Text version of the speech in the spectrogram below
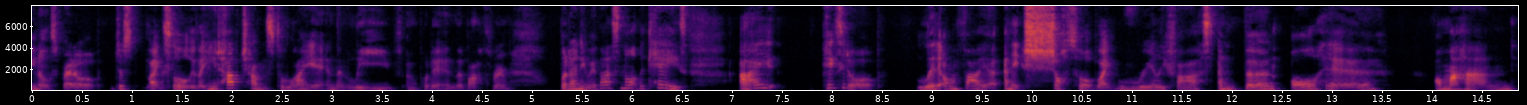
you know, spread up, just like slowly. Like you'd have chance to light it and then leave and put it in the bathroom, but anyway, that's not the case. I picked it up, lit it on fire, and it shot up like really fast and burnt all here on my hand.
